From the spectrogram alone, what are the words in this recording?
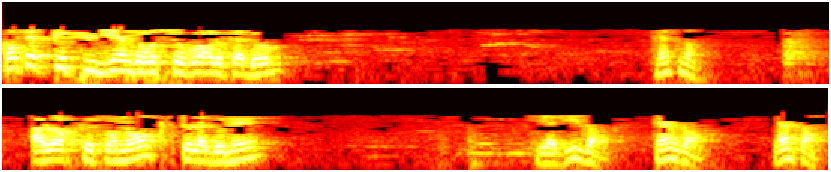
Quand est-ce que tu viens de recevoir le cadeau? Maintenant. Alors que ton oncle te l'a donné il y a 10 ans, 15 ans. 20 ans,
